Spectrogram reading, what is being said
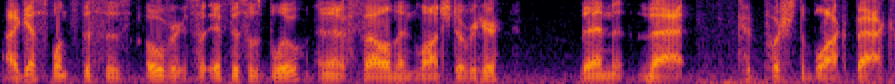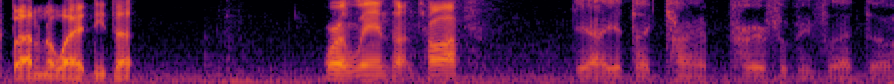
I guess once this is over, so if this was blue and then it fell and then launched over here, then that could push the block back, but I don't know why I'd need that. Or it lands on top. Yeah, you have to like, time it perfectly for that though.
